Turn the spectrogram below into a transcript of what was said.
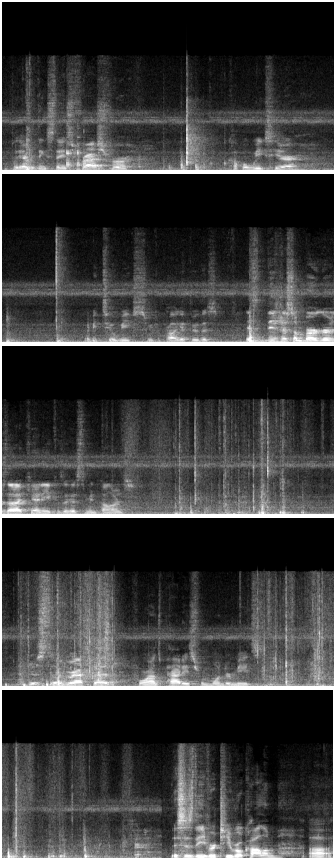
Hopefully everything stays fresh for a couple weeks here. Maybe two weeks, we could probably get through this. This, these are just some burgers that I can't eat because of histamine tolerance. Just grass-fed four ounce patties from Wonder Meats. This is the vertebral column, uh,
